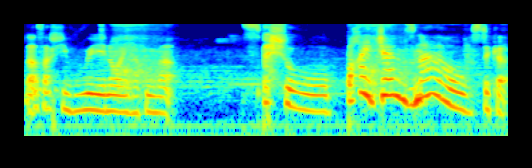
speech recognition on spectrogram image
That's actually really annoying having that special buy gems now sticker.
